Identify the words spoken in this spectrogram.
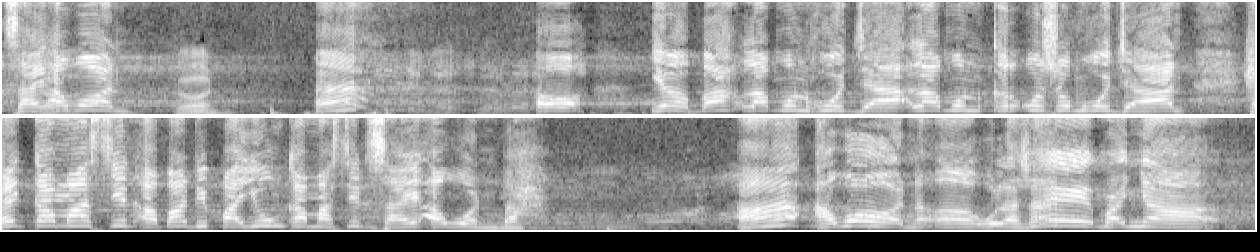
Saya awon. Don. Hah? Oh ya bah lamun hujan lamun ker usum hujan Heka masjid abah di payung ke masjid saya awon bah. Hmm. Hah? Awon uh, ulah saya banyak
